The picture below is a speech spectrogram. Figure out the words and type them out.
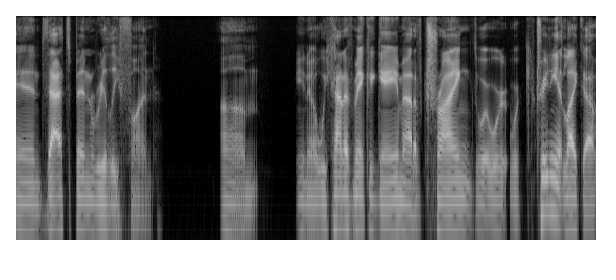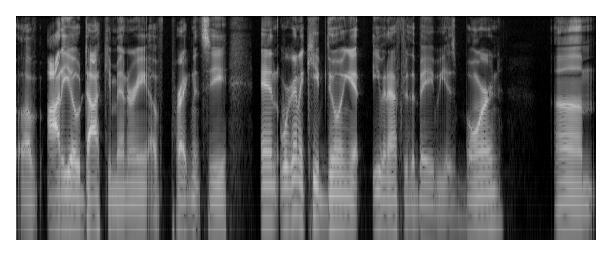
and that's been really fun. Um, you know, we kind of make a game out of trying. We're we're, we're treating it like a, a audio documentary of pregnancy, and we're gonna keep doing it even after the baby is born. Um,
